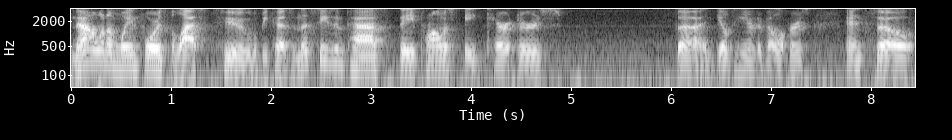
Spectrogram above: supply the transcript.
Now, what I'm waiting for is the last two because in this season pass they promised eight characters, the Guilty Gear developers, and so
